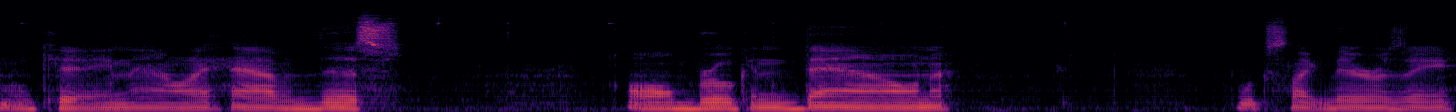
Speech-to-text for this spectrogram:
Okay, now I have this all broken down. Looks like there is a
